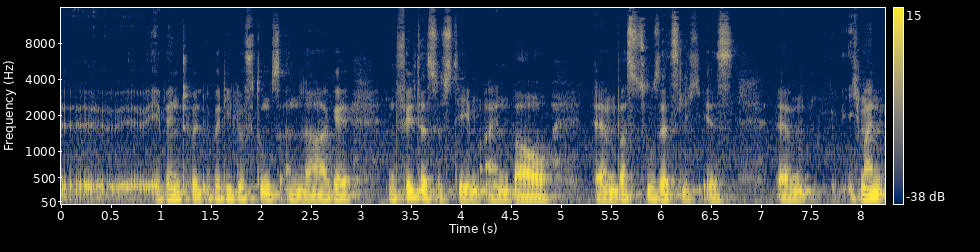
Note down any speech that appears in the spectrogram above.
äh, eventuell über die Lüftungsanlage ein Filtersystem einbaue, ähm, was zusätzlich ist. Ähm, ich meine,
